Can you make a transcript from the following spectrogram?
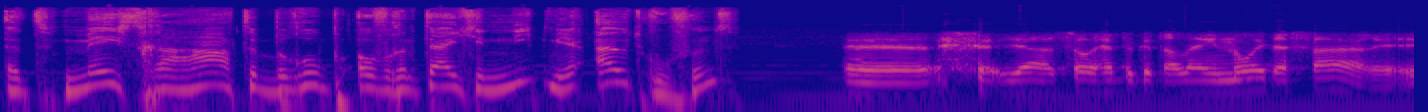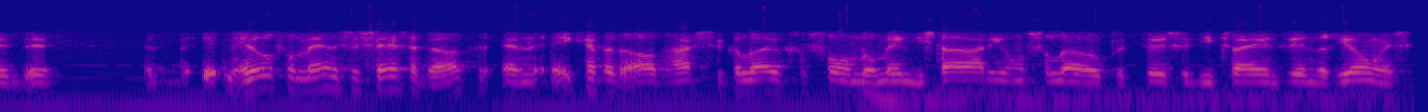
het meest gehate beroep over een tijdje niet meer uitoefent? Eh, ja, zo heb ik het alleen nooit ervaren. Eh, Heel veel mensen zeggen dat. En ik heb het altijd hartstikke leuk gevonden om in die stadions te lopen tussen die 22 jongens.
